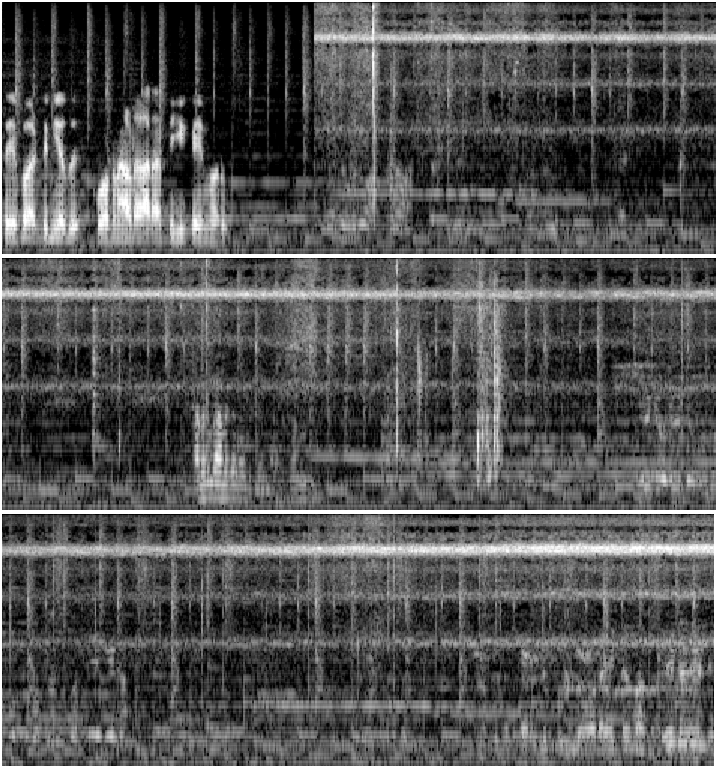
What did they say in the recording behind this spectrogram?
സേഫായിട്ട് ഇനി അത് കോടനാട് ആറാട്ടിക്ക് കൈമാറും. കയ്യിൽ ഫുൾ ലോഡായിട്ട് വന്നു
